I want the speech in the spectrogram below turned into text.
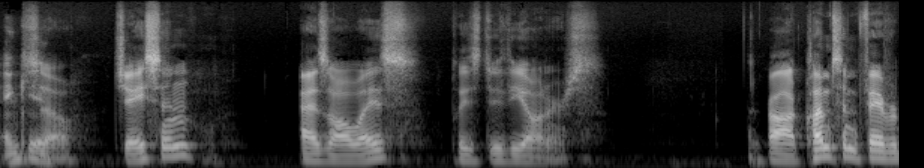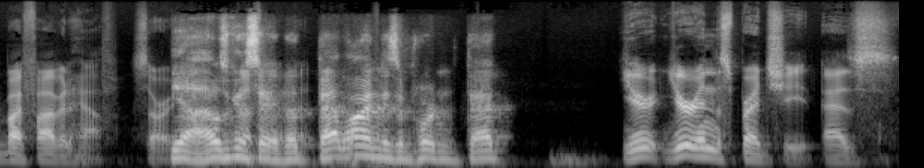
Thank you. so, Jason, as always, please do the honors. Uh, Clemson favored by five and a half. Sorry. yeah, I was gonna say that that line is important. That You're you're in the spreadsheet as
